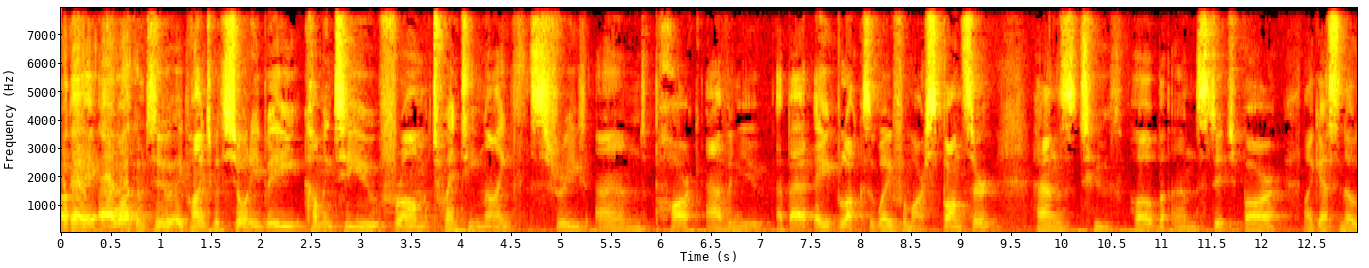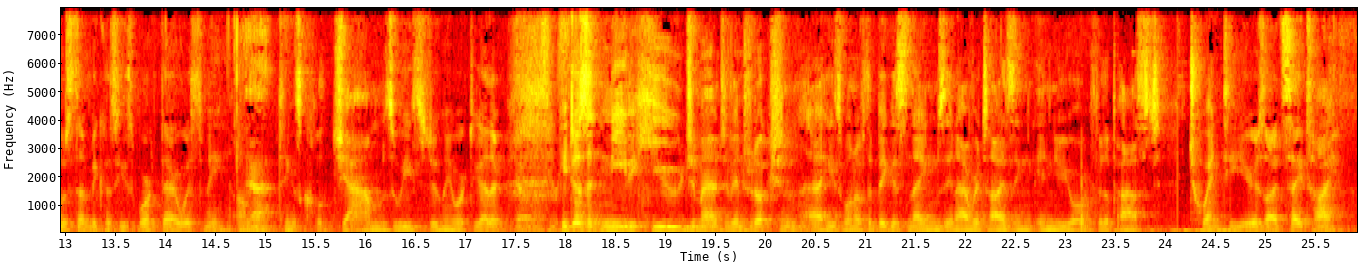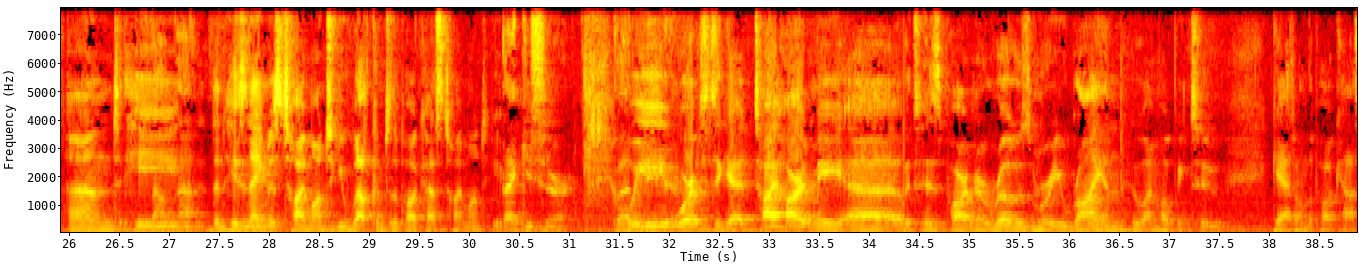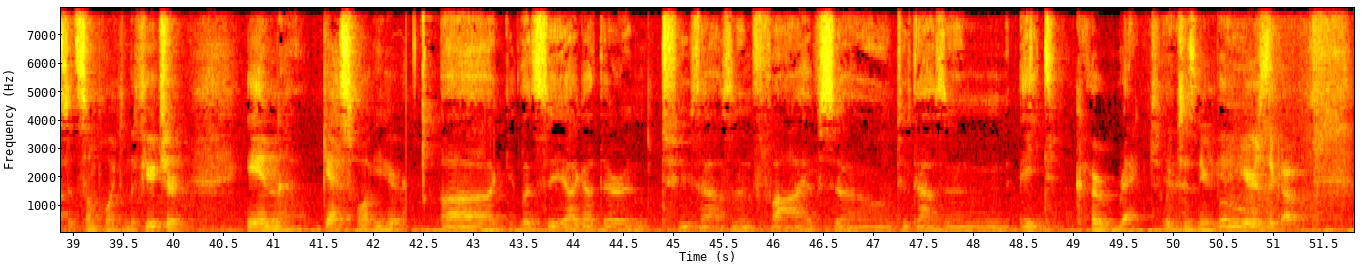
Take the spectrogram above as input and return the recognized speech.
Okay, uh, welcome to A Pint with Seaniebee, coming to you from 29th Street and Park Avenue, about eight blocks away from our sponsor, Houndstooth Pub and Stitch Bar. My guest knows them because he's worked there with me on Yeah. things called jams we used to do when we worked together. are he doesn't need a huge amount of introduction. Uh, he's one of the biggest names in advertising in New York for the past 20 years, I'd say, Ty. And he, then his name is Ty Montague. Welcome to the podcast, Ty Montague. Thank you, sir. Glad We worked together. Ty hired me uh, with his partner Rosemarie Ryan, who I'm hoping to get on the podcast at some point in the future. In guess what year? Uh, let's see. I got there in 2005, so 2008. Correct, which is nearly Boom. eight years ago,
